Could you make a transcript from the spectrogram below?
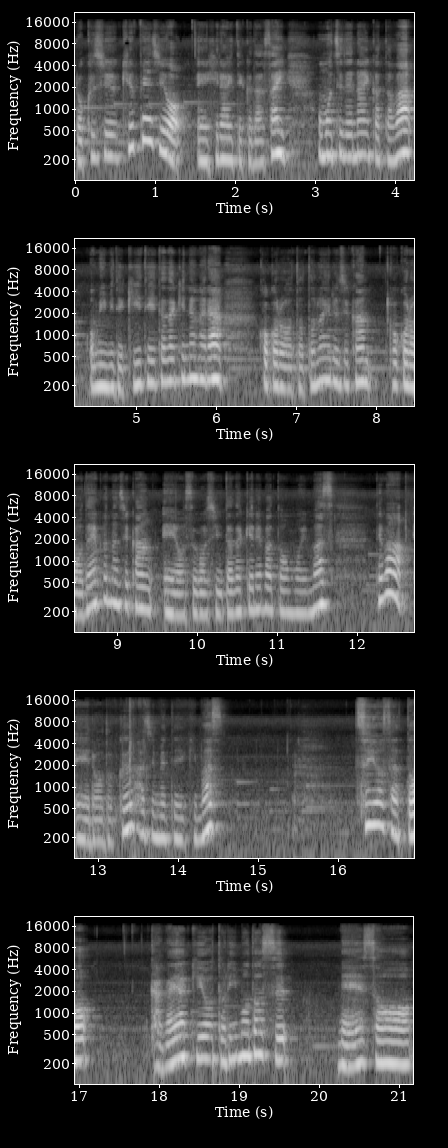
69ページを、えー、開いてください。お持ちでない方はお耳で聞いていただきながら心を整える時間心穏やかな時間、えお過ごしいただければと思います。では、え朗読始めていきます。強さと輝きを取り戻す瞑想。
